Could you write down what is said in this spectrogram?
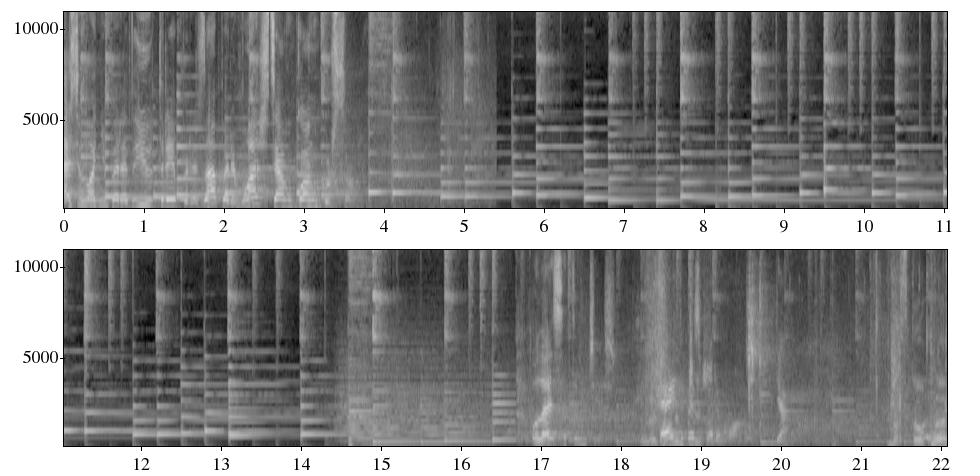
Я сьогодні передаю три приза переможцям конкурсу. Олеся Тимчиш. Олеся Вітаю тебе з Тимчиш. перемогою. Дякую. Наступна.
